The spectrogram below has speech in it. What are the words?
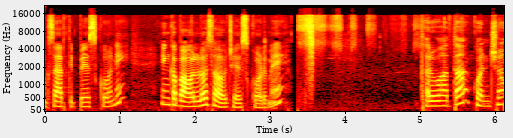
ఒకసారి తిప్పేసుకొని ఇంకా బౌల్లో సర్వ్ చేసుకోవడమే. తర్వాత కొంచెం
